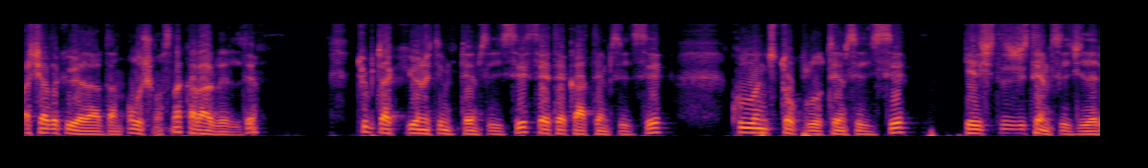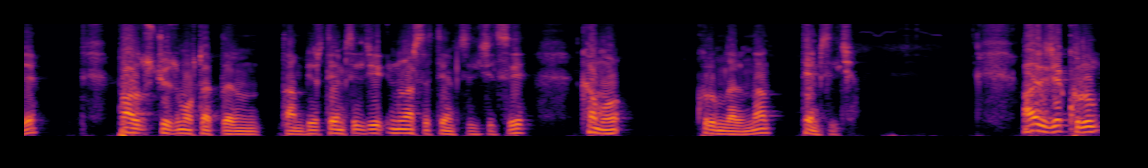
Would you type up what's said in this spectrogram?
aşağıdaki üyelerden oluşmasına karar verildi. TÜBİTAK yönetim temsilcisi, STK temsilcisi, kullanıcı topluluğu temsilcisi, geliştirici temsilcileri, Pardus çözüm ortaklarından bir temsilci, üniversite temsilcisi, kamu kurumlarından temsilci. Ayrıca kurul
